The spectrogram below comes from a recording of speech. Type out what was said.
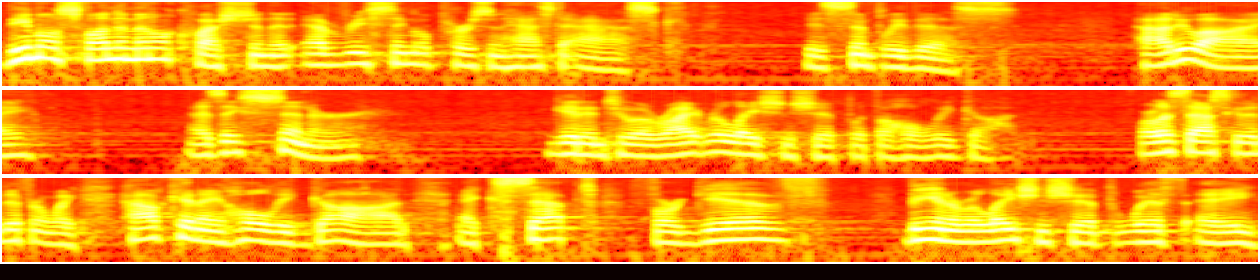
The most fundamental question that every single person has to ask is simply this How do I, as a sinner, get into a right relationship with the holy God? Or let's ask it a different way How can a holy God accept, forgive, be in a relationship with a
